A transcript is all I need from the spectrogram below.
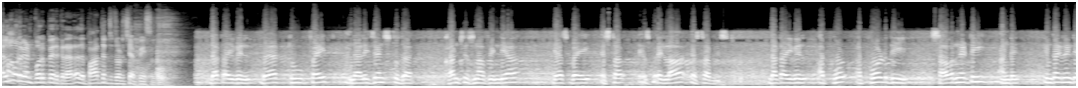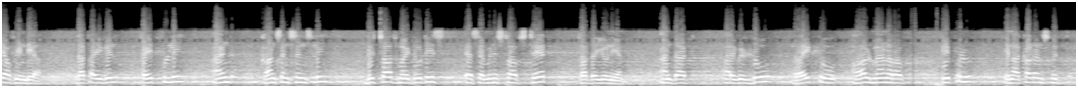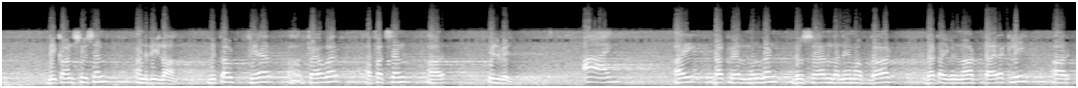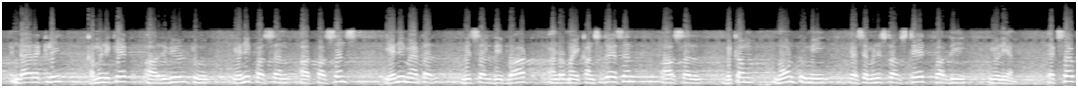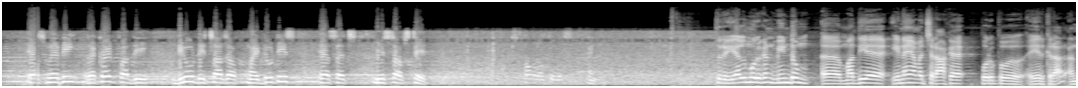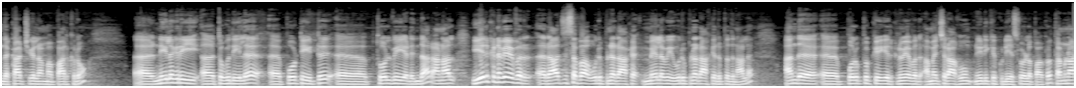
எல்முருகன் பொறுப்பேற்கிறாரு அதை பார்த்துட்டு தொடர்ச்சியா பேசலாம் that I will bear true faith and allegiance to the Constitution of India as by, esta- as by law established, that I will uphold, uphold the sovereignty and integrity of India, that I will faithfully and conscientiously discharge my duties as a Minister of State for the Union, and that I will do right to all manner of people in accordance with the Constitution and the law, without fear or favor, affection or ill will. I, I, Dr. L. Murugan, do swear in the name of God that I will not directly or indirectly communicate or reveal to any person or persons any matter which shall be brought under my consideration or shall become known to me as a Minister of State for the Union, except as may be required for the due discharge of my duties as such Minister of State. திரு L Murugan மீண்டும் மத்திய இணையமைச்சராக பொறுப்பு ஏற்கிறார். அந்த காட்சிகளை நம்ம பார்க்கிறோம். நீலகிரி தொகுதியில் போட்டியிட்டு தோல்வியை அடைந்தார் ஆனால் ஏற்கனவே அவர் ராஜ்யசபா உறுப்பினராக மேலவை உறுப்பினராக இருப்பதனால அந்த பொறுப்புக்கு ஏற்கனவே அவர் அமைச்சராகவும் நீடிக்கக்கூடிய சூழலை பார்க்கிறோம். தமிழ்நாடு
